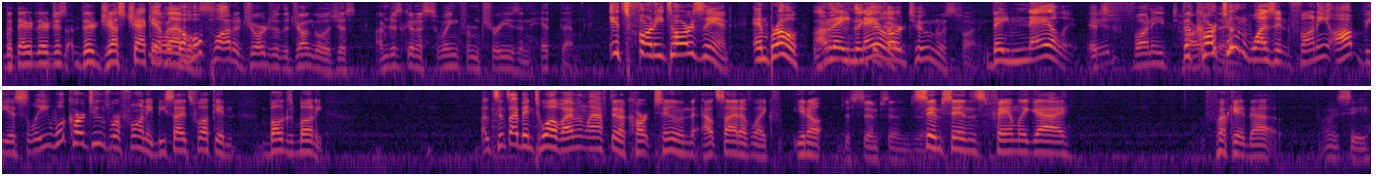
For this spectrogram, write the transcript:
but they're they're just they're just checking Yeah, but levels. the whole plot of George of the Jungle is just I'm just gonna swing from trees and hit them. it's funny Tarzan, and bro, I don't they even think nail the it. cartoon was funny. They nail it. It's dude. funny. The Tarzan. cartoon wasn't funny, obviously. What cartoons were funny besides fucking Bugs Bunny? Uh, Since I've been 12, I haven't laughed at a cartoon outside of like, you know, The Simpsons. Simpsons, Family Guy. Fucking, uh, let me see.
